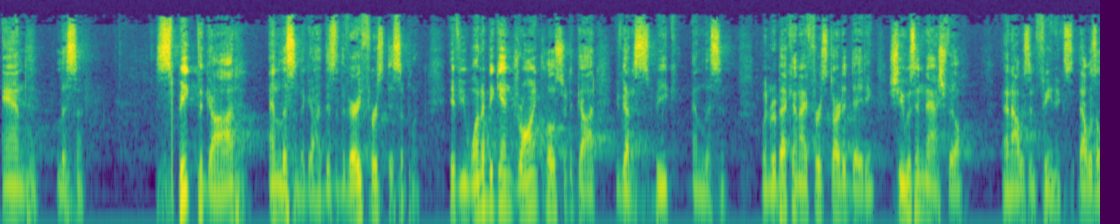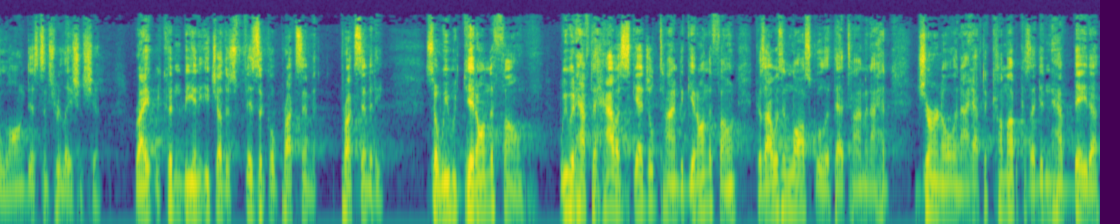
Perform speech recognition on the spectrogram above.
and listen. Speak to God and listen to God. This is the very first discipline. If you want to begin drawing closer to God, you've got to speak and listen. When Rebecca and I first started dating, she was in Nashville and I was in Phoenix. That was a long distance relationship, right? We couldn't be in each other's physical proximity. So we would get on the phone. We would have to have a scheduled time to get on the phone because I was in law school at that time and I had journal and I'd have to come up because I didn't have data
